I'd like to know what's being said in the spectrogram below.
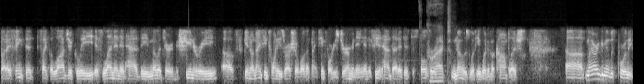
But I think that psychologically, if Lenin had had the military machinery of, you know, 1920s Russia wasn't 1940s Germany, and if he had had that at his disposal, Correct. who knows what he would have accomplished. Uh, my argument was poorly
